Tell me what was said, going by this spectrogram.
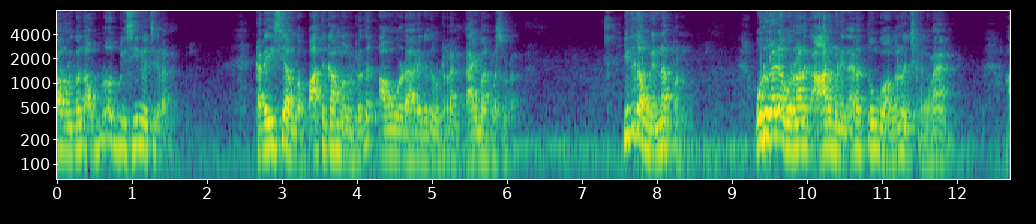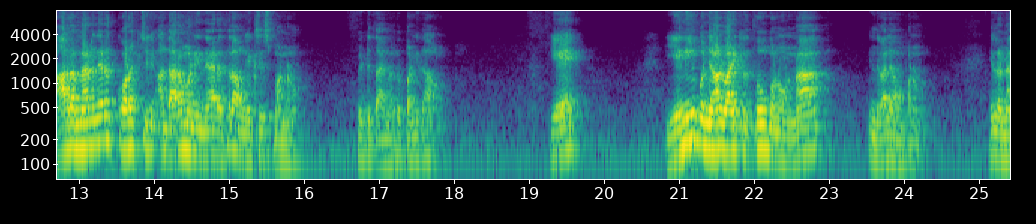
அவங்களுக்கு வந்து அவ்வளோ பிஸின்னு வச்சுக்கிறாங்க. கடைசி அவங்க பார்த்துக்காம விட்டுறது அவங்களோட ஆரோக்கியத்தை விட்டுறாங்க. தாய்மார்களை சொல்கிறாங்க இதுக்கு அவங்க என்ன பண்ணணும்? ஒருவேளை ஒரு நாளைக்கு ஆறு மணி நேரம் தூங்குவாங்கன்னு வச்சுக்கோங்களேன். அரை மணி நேரம் குறைச்சி அந்த அரை மணி நேரத்தில் அவங்க எக்ஸசைஸ் பண்ணணும். வீட்டு தாய்மார்கள் பண்ணி தான் ஆகணும். ஏன்? இனியும் கொஞ்ச நாள் வாழ்க்கையில் தூங்கணும்னா இந்த வேலையை அவன் பண்ணணும். இல்லைன்னா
